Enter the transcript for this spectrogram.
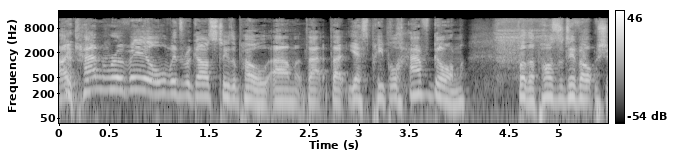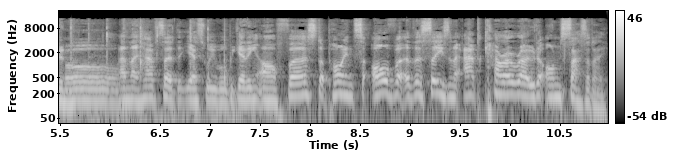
I can reveal, with regards to the poll, um, that that yes, people have gone for the positive option, oh. and they have said that yes, we will be getting our first points of the season at Carrow Road on Saturday.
